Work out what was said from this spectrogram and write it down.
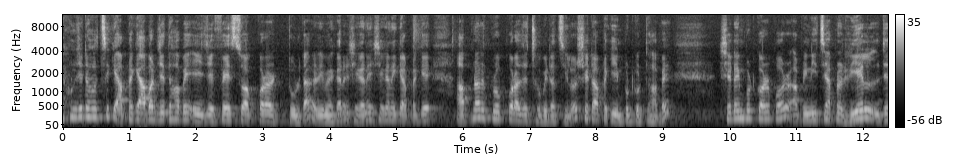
এখন যেটা হচ্ছে কি, আপনাকে আবার যেতে হবে এই যে ফেস সোয়াপ করার টুলটা রিমেকারে সেখানে সেখানে কি আপনাকে আপনার ক্রপ করা যে ছবিটা ছিল, সেটা আপনাকে ইনপুট করতে হবে। সেটা ইনপুট করার পর আপনি নিচে আপনার রিয়েল যে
